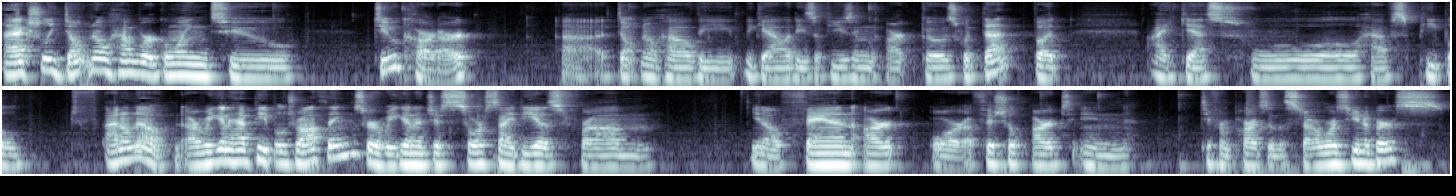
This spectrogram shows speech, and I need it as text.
I actually don't know how we're going to do card art. Uh, don't know how the legalities of using art goes with that, but I guess we'll have people I don't know. Are we going to have people draw things, or are we going to just source ideas from, you know, fan art or official art in different parts of the Star Wars universe?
